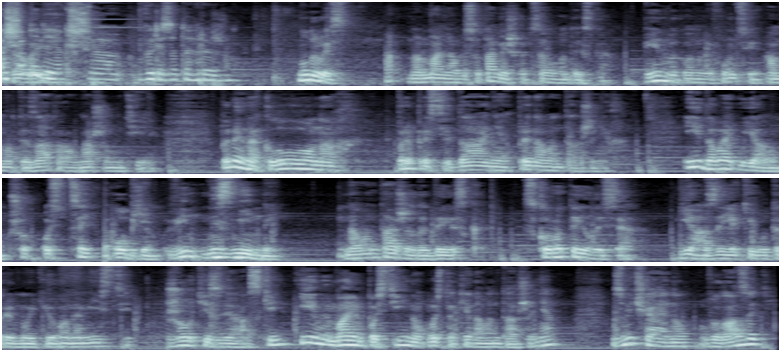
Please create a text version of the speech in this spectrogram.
А що буде, якщо вирізати грижу? Ну дивись, нормальна висота міжхребцевого диска. Він виконує функцію амортизатора в нашому тілі. При наклонах, при присіданнях, при навантаженнях. І давай уявимо, що ось цей об'єм він незмінний. Навантажили диск, скоротилися м'язи, які утримують його на місці, жовті зв'язки, і ми маємо постійно ось таке навантаження. Звичайно, вилазить,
